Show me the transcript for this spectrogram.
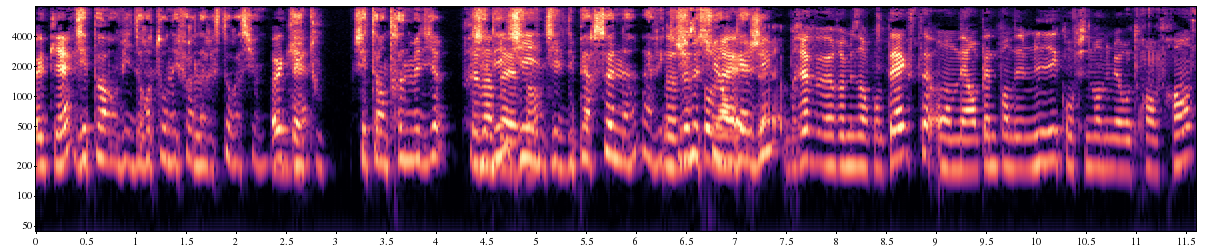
Ok. j'ai pas envie de retourner faire de la restauration du tout. J'étais en train de me dire j'ai des, personnes avec Donc, qui je me suis euh, engagée Brève euh, remise en contexte, on est en pleine pandémie, confinement numéro 3 en France,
